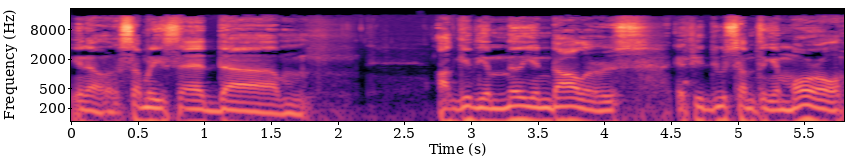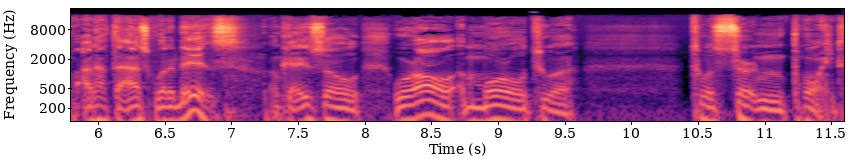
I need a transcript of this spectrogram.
You know, somebody said, um, "I'll give you a million dollars if you do something immoral." I'd have to ask what it is. Okay, so we're all moral to a to a certain point.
